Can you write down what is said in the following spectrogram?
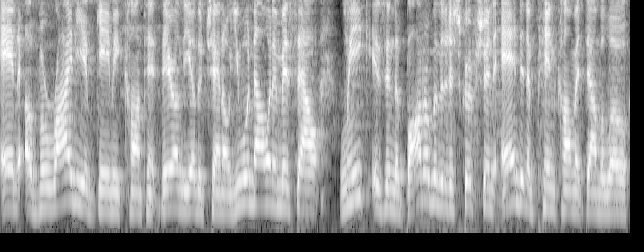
and a variety of gaming content there on the other channel. You will not want to miss out. Link is in the bottom of the description and in a pinned comment down below.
